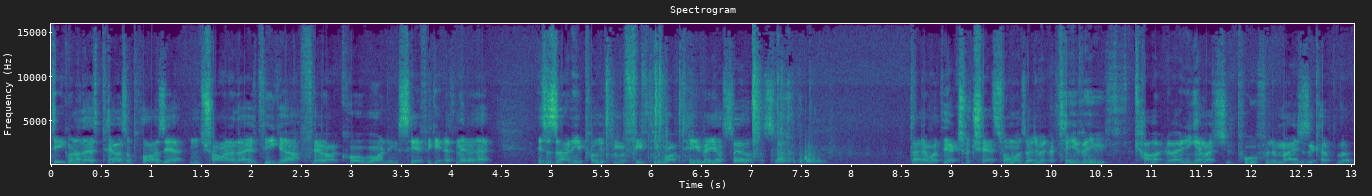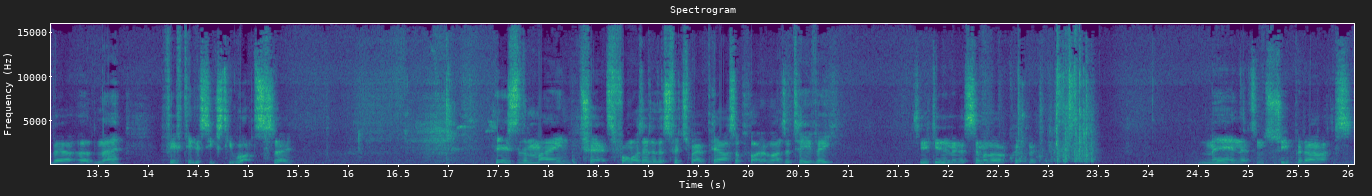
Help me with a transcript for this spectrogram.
dig one of those power supplies out and try one of those big uh, ferrite core windings, see if we get nothing out of that. This is only probably from a 50 watt TV or so, so. Don't know what the actual transformer was, but the TV current rating, how much it pulled from the mains, is a couple of about, I don't know, 50 to 60 watts, so. Here's the main transformers out of the switch mode power supply that runs the TV. So you get them in a similar equipment. Man, that's some stupid arcs.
